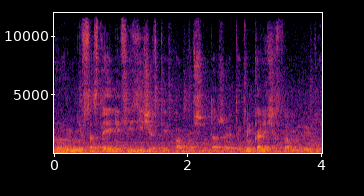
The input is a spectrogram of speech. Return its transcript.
ну, не в состоянии физически помочь даже таким количеством людей.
